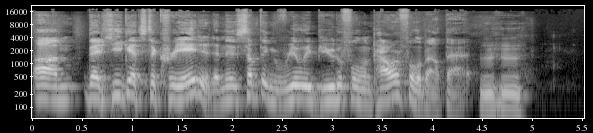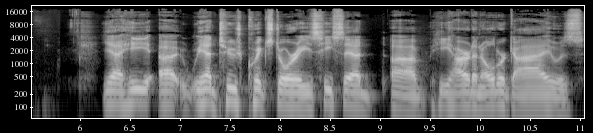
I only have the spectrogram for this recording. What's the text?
Um, that he gets to create it, and there's something really beautiful and powerful about that. Mm-hmm. Yeah, he. Uh, we had two quick stories. He said uh, he hired an older guy who was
